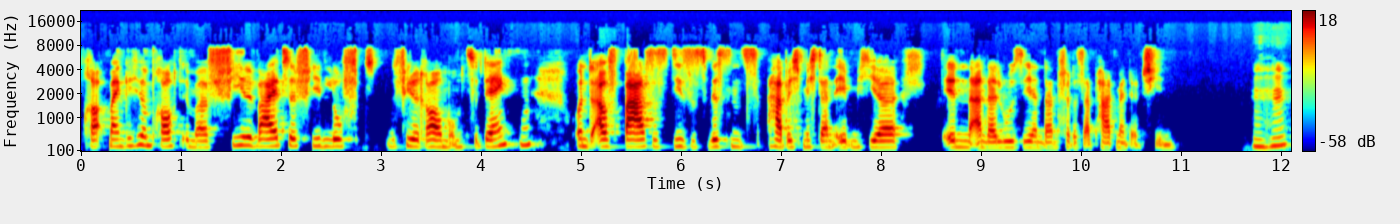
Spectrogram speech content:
brauch, mein Gehirn braucht immer viel Weite, viel Luft, viel Raum, um zu denken. Und auf Basis dieses Wissens habe ich mich dann eben hier in Andalusien dann für das Apartment entschieden. Mhm.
